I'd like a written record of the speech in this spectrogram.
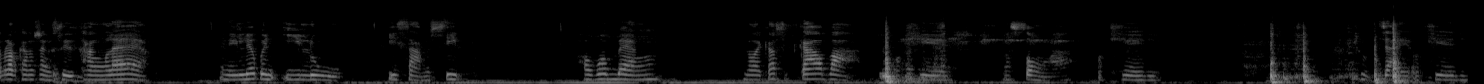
ำหรับคำสั่งซื้อครั้งแรก อันนี้เลือกเป็น e loop e 3 0 power bank 199 บาท โอเค มาส่งละโอเคดิ ถูกใจ โอเคดิ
